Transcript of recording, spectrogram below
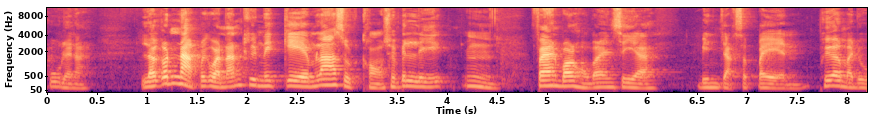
คู่เลยนะ แล้วก็หนักไปกว่านั้นคือในเกมล่าสุดของแชมเปี้ยนลีกอืมแฟนบอลของบาเลนเซีย บินจากสเปน เพื่อมาดู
